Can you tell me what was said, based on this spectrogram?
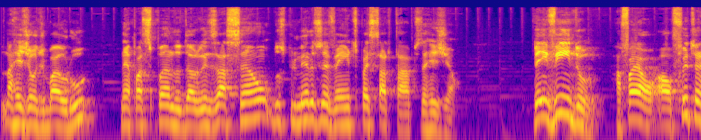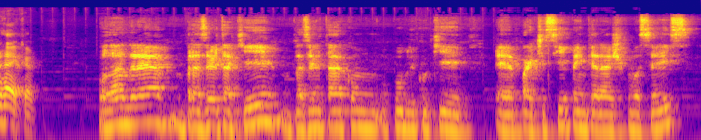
na região de Bauru, né, participando da organização dos primeiros eventos para startups da região. Bem-vindo, Rafael, ao Future Hacker. Olá, André. Um prazer estar aqui. Um prazer estar com o público que é, participa e interage com vocês.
